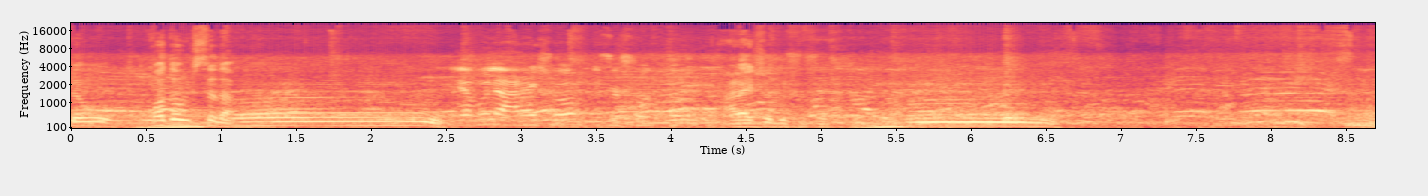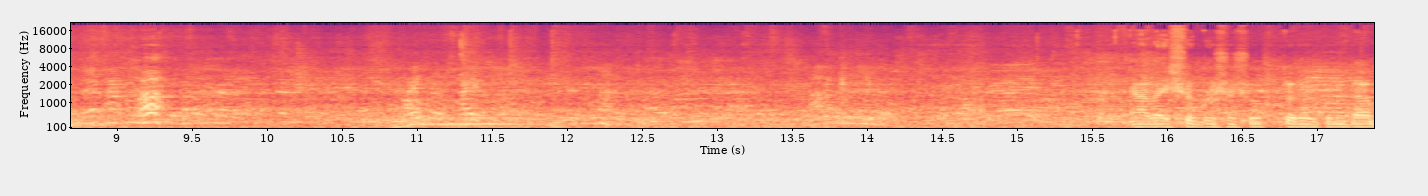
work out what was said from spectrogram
তো কত উঠছে দাম? আড়াইশো দুশো সত্তর। আড়াইশো দুশো সত্তর। আড়াইশো দুশো সত্তর এরকম দাম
